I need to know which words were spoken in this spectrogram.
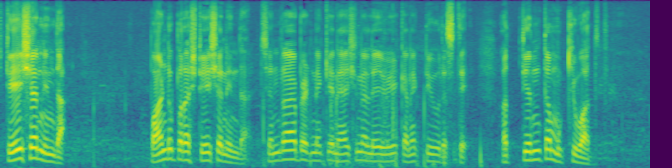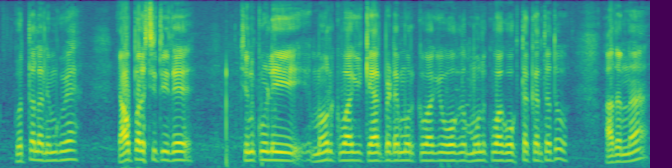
ಸ್ಟೇಷನ್ನಿಂದ ಪಾಂಡುಪುರ ಸ್ಟೇಷನಿಂದ ಚಂದ್ರಾಪಟ್ಟಣಕ್ಕೆ ನ್ಯಾಷನಲ್ ಹೈವೇ ಕನೆಕ್ಟಿವ್ ರಸ್ತೆ ಅತ್ಯಂತ ಮುಖ್ಯವಾದದ್ದು. ಗೊತ್ತಲ್ಲ ನಿಮಗೂ? ಯಾವ ಪರಿಸ್ಥಿತಿ ಇದೆ? ಚಿನ್ಕುಳಿ ಮೂರ್ಖವಾಗಿ ಕ್ಯಾರ್ಪೇಟೆ ಮೂರ್ಖವಾಗಿ ಹೋಗ, ಮೂಲಕವಾಗಿ ಹೋಗ್ತಕ್ಕಂಥದ್ದು? ಅದನ್ನು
